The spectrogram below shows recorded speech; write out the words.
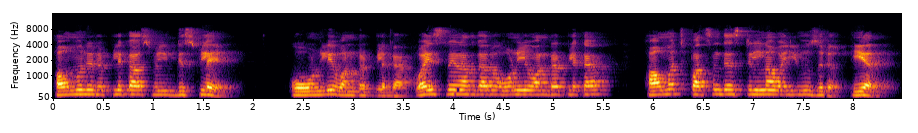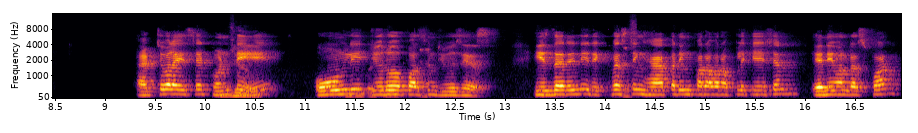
How many replicas will display? Only one replica. Why Srinath garu only one replica? How much percentage till now I used here? Actually I said 20. Zero. Only 0% percent, uses. Is there any requesting happening for our application? Anyone respond?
